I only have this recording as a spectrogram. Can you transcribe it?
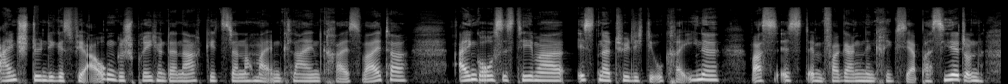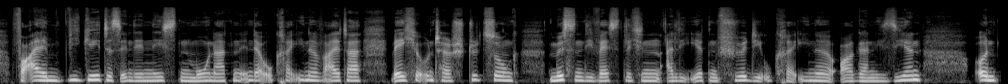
einstündiges Vier-Augen-Gespräch und danach geht es dann nochmal im kleinen Kreis weiter. Ein großes Thema ist natürlich die Ukraine. Was ist im vergangenen Kriegsjahr passiert und vor allem, wie geht es in den nächsten Monaten in der Ukraine weiter? Welche Unterstützung müssen die westlichen Alliierten für die Ukraine organisieren? Und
